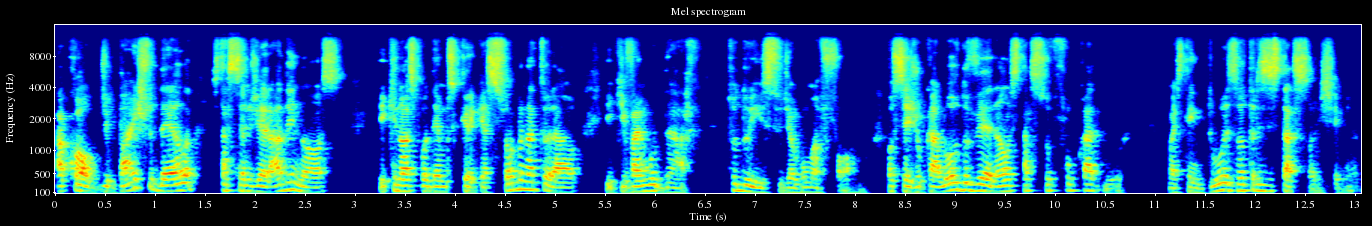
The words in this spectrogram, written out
a qual, debaixo dela, está sendo gerado em nós e que nós podemos crer que é sobrenatural e que vai mudar tudo isso de alguma forma. Ou seja, o calor do verão está sufocador, mas tem duas outras estações chegando.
